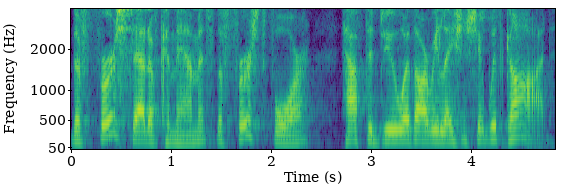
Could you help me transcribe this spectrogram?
the first set of commandments, the first four, have to do with our relationship with God.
